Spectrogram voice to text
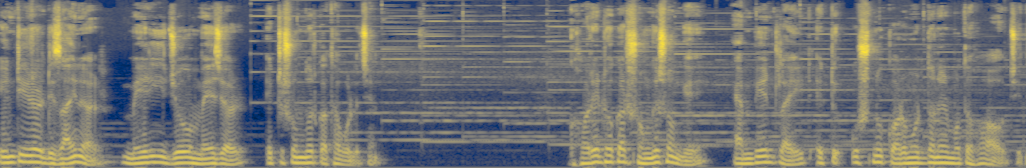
Interior designer Mary Jo Major একটি সুন্দর কথা বলেছেন। ঘরে ঢোকার সঙ্গে সঙ্গে অ্যাম্বিয়েন্ট লাইট একটি উষ্ণ করমর্দনের মতো হওয়া উচিত।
